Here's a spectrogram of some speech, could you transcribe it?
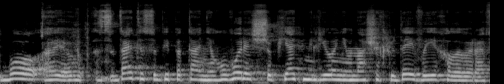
Бо задайте собі питання: говорять, що 5 мільйонів наших людей виїхали в РФ.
